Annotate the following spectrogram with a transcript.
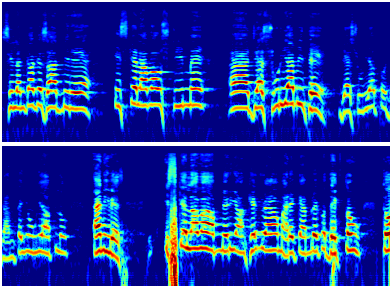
श्रीलंका के साथ भी रहे हैं। इसके अलावा उस टीम में जयसूर्या भी थे। जयसूर्या तो जानते ही होंगे आप लोग। एनीवेज इसके अलावा अब मेरी आँखें जो है, हमारे कैमरे को देखता हूँ तो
